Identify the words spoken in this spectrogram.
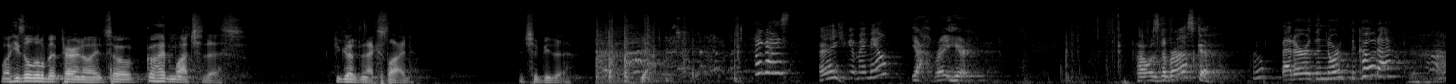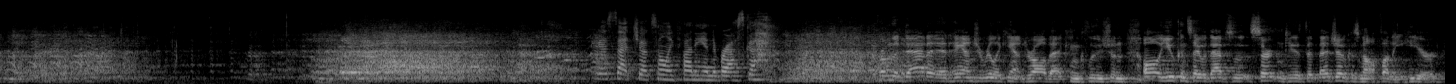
well, he's a little bit paranoid. So go ahead and watch this. If you go to the next slide, it should be the, yeah. Hi guys. Hey. Did you get my mail? Yeah, right here. How was Nebraska? Oh, better than North Dakota. I guess that joke's only funny in Nebraska. From the data at hand, you really can't draw that conclusion. All you can say with absolute certainty is that that joke is not funny here.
